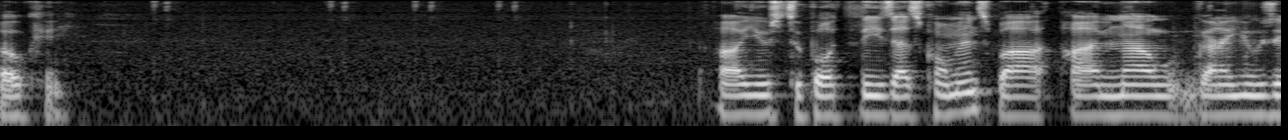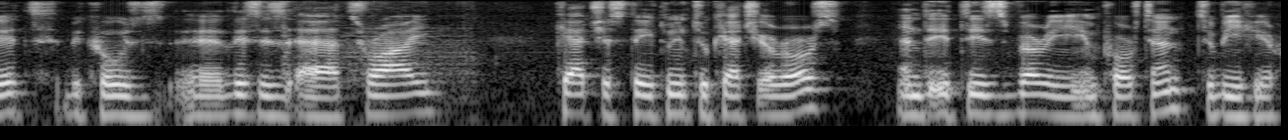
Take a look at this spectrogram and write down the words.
Okay I used to put these as comments but I'm now gonna use it because uh, this is a try catch statement to catch errors and it is very important to be here.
